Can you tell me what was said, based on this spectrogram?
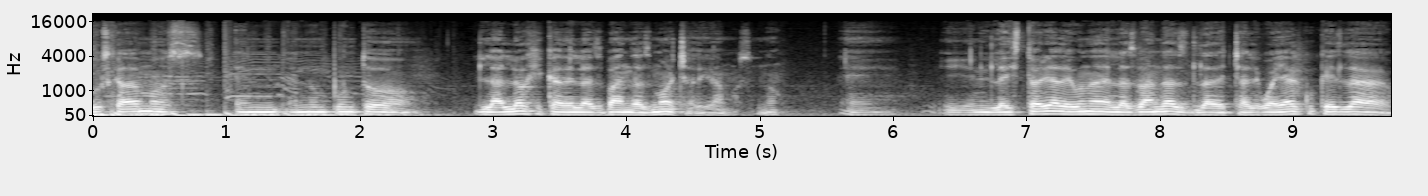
Buscábamos en, un punto la lógica de las bandas mocha, digamos, ¿no? Eh, y en la historia de una de las bandas, la de Chalguayacu, que es la,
